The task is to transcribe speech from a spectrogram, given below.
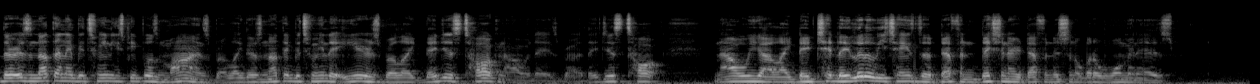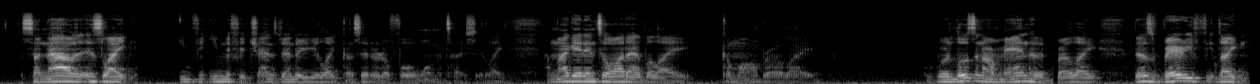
there is nothing in between these people's minds, bro. Like, there's nothing between the ears, bro. Like, they just talk nowadays, bro. They just talk. Now we got like they ch- they literally changed the defin- dictionary definition of what a woman is. So now it's like even even if you're transgender, you're like considered a full woman type shit. Like, I'm not getting into all that, but like, come on, bro. Like, we're losing our manhood, bro. Like, there's very few, like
